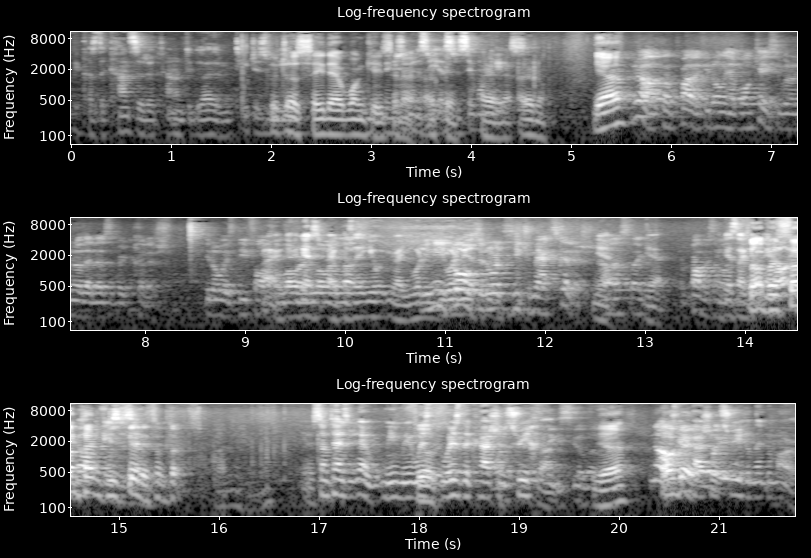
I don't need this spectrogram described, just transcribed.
because the concept of Ketanim Gedolim teaches so me. So just say that one case in it. Okay. Yes, just say one I, case. I don't know. Yeah? No, probably if you'd only have one case, you wouldn't know that that's a big kiddush. You'd always default right, to lower guess, and lower right, less. You, right, you, you need you both in order to teach max kiddush. Yeah, you know, it's like, yeah. Probably guess, like, so, but all, sometimes we say it. Sometimes. Yeah, sometimes, yeah. I mean, where's, where's the kasha tzricha? Yeah. No, okay. Kasha tzricha in the Gemara.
